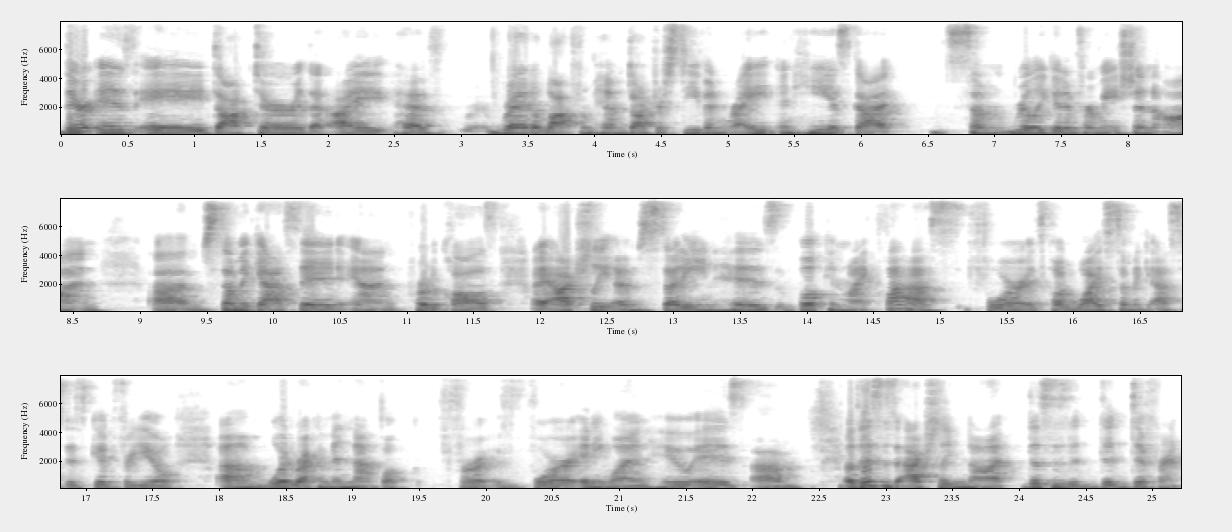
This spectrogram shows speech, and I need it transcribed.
there is a doctor that I have read a lot from him, Dr. Stephen Wright, and he has got some really good information on um, stomach acid and protocols. I actually am studying his book in my class for it's called Why Stomach Acid is Good for You. Um, would recommend that book for for anyone who is um, oh this is actually not this is a different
